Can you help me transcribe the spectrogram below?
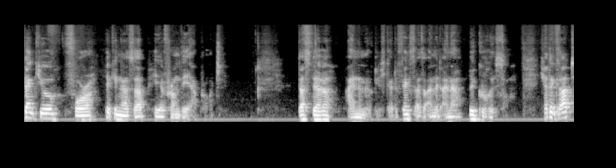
thank you for picking us up here from the airport. Das wäre eine Möglichkeit. Du fängst also an mit einer Begrüßung. Ich hatte gerade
